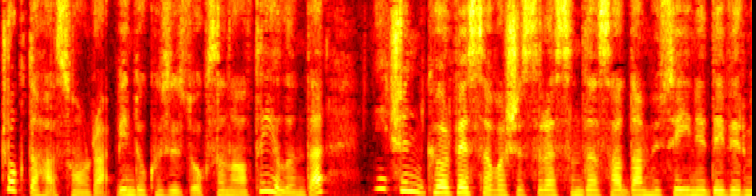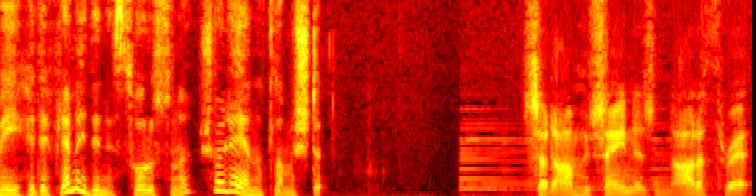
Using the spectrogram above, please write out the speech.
çok daha sonra 1996 yılında niçin Körfez Savaşı sırasında Saddam Hüseyin'i devirmeyi hedeflemediniz sorusunu şöyle yanıtlamıştı. Saddam Hussein is not a threat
